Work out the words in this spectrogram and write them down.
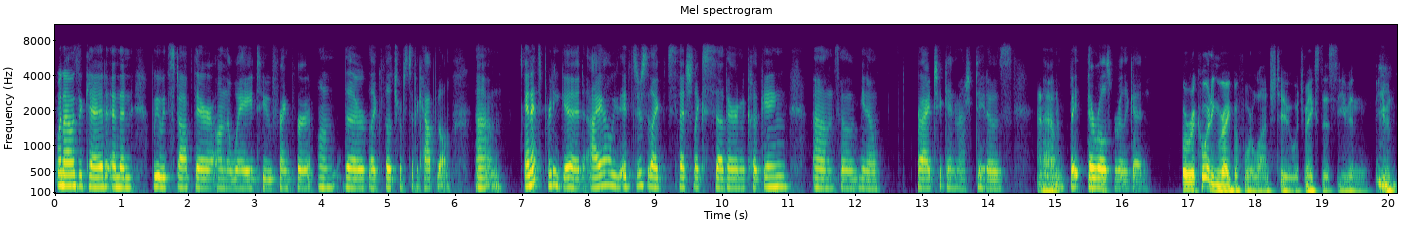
when I was a kid, and then we would stop there on the way to Frankfort on the like field trips to the capital. Um, and it's pretty good. I always, it's just like such like Southern cooking. Um, so, you know, fried chicken, mashed potatoes. Uh, Um, but their rolls were really good. we're recording right before lunch too, which makes this even even.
